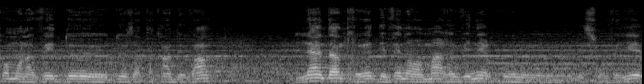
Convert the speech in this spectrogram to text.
Comme on avait deux, attaquants devant, l'un d'entre eux devait normalement revenir pour le, les surveiller.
